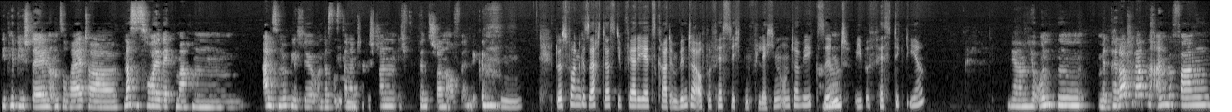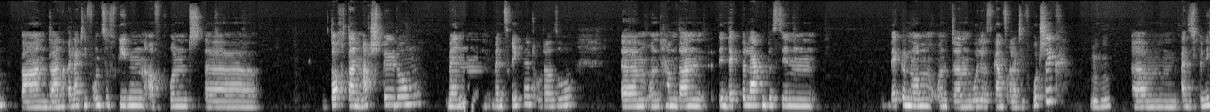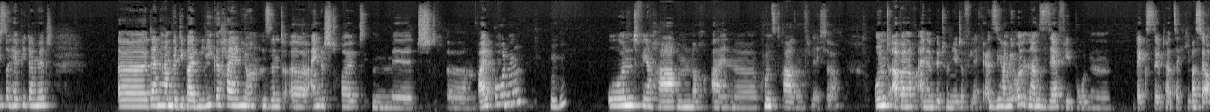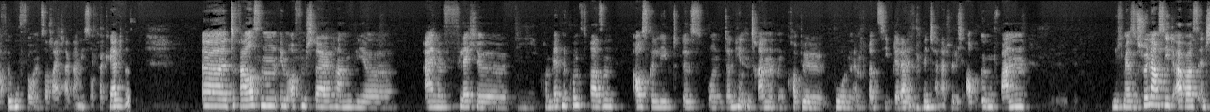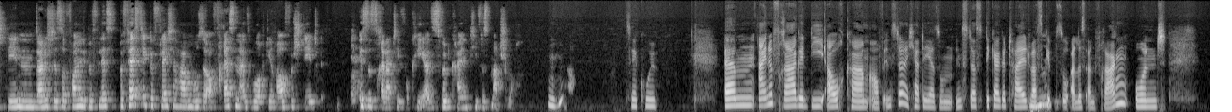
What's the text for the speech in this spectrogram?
die Pipi-Stellen und so weiter, nasses Heu wegmachen, alles Mögliche. Und das ist dann mhm. natürlich schon, ich finde es schon aufwendig. Mhm. Du hast vorhin gesagt, dass die Pferde jetzt gerade im Winter auf befestigten Flächen unterwegs mhm. sind. Wie befestigt ihr? Wir haben hier unten mit Paddockplatten angefangen, waren dann relativ unzufrieden aufgrund äh, doch dann Matschbildung, wenn mhm. es regnet oder so. Ähm, und haben dann den Deckbelag ein bisschen weggenommen und dann wurde das Ganze relativ rutschig. Mhm. Ähm, also ich bin nicht so happy damit. Äh, dann haben wir die beiden Liegehallen hier unten sind äh, eingestreut mit äh, Waldboden. Mhm. Und wir haben noch eine Kunstrasenfläche und aber noch eine betonierte Fläche. Also sie haben hier unten haben sie sehr viel Bodenwechsel tatsächlich, was ja auch für Hufe und so weiter gar nicht so verkehrt mhm. ist. Äh, draußen im Offenstall haben wir eine Fläche, die komplett mit Kunstrasen ausgelegt ist und dann hinten dran ein Koppelboden im Prinzip, der dann im Winter natürlich auch irgendwann nicht mehr so schön aussieht, aber es entstehen, dadurch, dass sie vorne die befestigte Fläche haben, wo sie auch fressen, also wo auch die Raufe steht, ist es relativ okay. Also es wird kein tiefes Matschloch. Mhm. Ja. Sehr cool. Ähm, eine Frage, die auch kam auf Insta. Ich hatte ja so einen Insta-Sticker geteilt, was mhm. gibt es so alles an Fragen? Und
